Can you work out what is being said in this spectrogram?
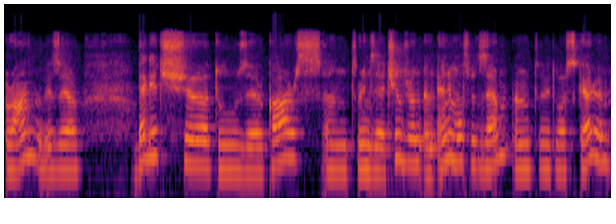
run with their baggage uh, to their cars and bring their children and animals with them, and it was scary,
